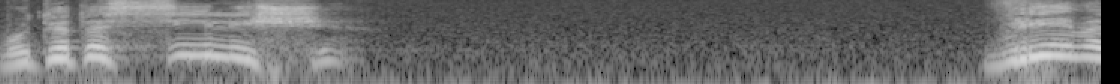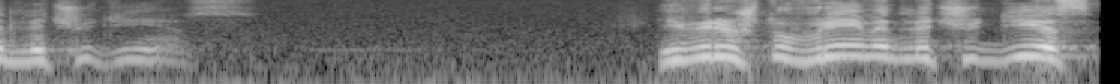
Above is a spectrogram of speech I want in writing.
Вот это силище. Время для чудес. Я верю, что время для чудес,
